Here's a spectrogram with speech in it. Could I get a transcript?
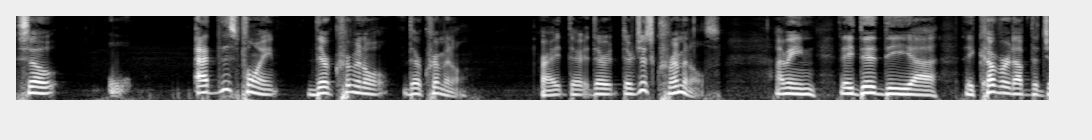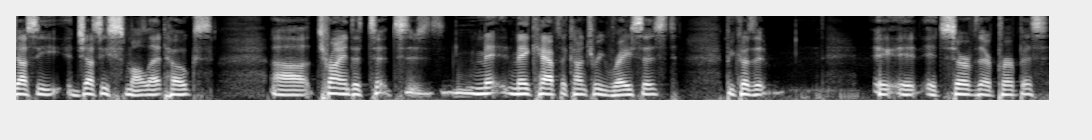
So at this point, they're criminal. They're criminal, right? They're they're they're just criminals. I mean, they did the uh, they covered up the Jesse Jesse Smollett hoax, uh, trying to, to, to make half the country racist because it, it it served their purpose.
